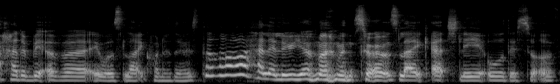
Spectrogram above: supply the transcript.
had a bit of a, it was like one of those ah, hallelujah moments where I was like, actually, all this sort of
